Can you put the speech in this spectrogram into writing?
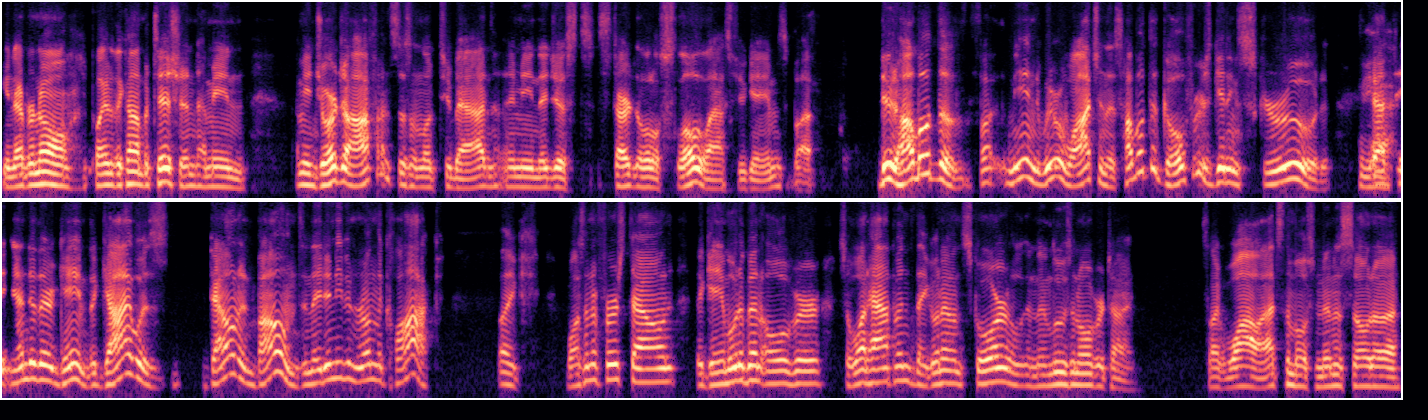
You never know. You play to the competition. I mean, I mean, Georgia offense doesn't look too bad. I mean, they just started a little slow the last few games, but dude, how about the me and we were watching this? How about the Gophers getting screwed Yeah, at the end of their game? The guy was down in bounds, and they didn't even run the clock. Like, wasn't a first down. The game would have been over. So what happens? They go down and score and then lose in overtime. It's like, wow, that's the most Minnesota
